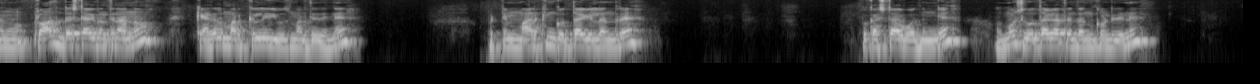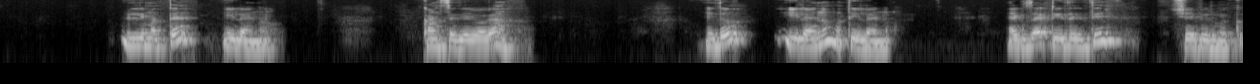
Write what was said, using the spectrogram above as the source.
ನಾನು ಕ್ಲಾತ್ ಡಸ್ಟ್ ಆಗದಂತೆ ನಾನು ಕ್ಯಾಂಡಲ್ ಮಾರ್ಕಲ್ಲಿ ಯೂಸ್ ಮಾಡ್ತಿದ್ದೀನಿ. ಬಟ್ ನಿಮ್ಮ ಮಾರ್ಕಿಂಗ್ ಗೊತ್ತಾಗಿಲ್ಲ ಅಂದರೆ ಕಷ್ಟ ಆಗ್ಬೋದು ನಿಮಗೆ. ಆಲ್ಮೋಸ್ಟ್ ಗೊತ್ತಾಗತ್ತೆ ಅಂತ ಅಂದ್ಕೊಂಡಿದ್ದೀನಿ ಇಲ್ಲಿ ಮತ್ತೆ ಈ ಲೈನು ಕಾಣಿಸ್ತಿದೆಯಾ ಇವಾಗ? ಇದು ಈ ಲೈನು ಮತ್ತು ಈ ಲೈನು ಎಕ್ಸಾಕ್ಟ್ ಈ ರೀತಿ ಶೇಪ್ ಇರಬೇಕು.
